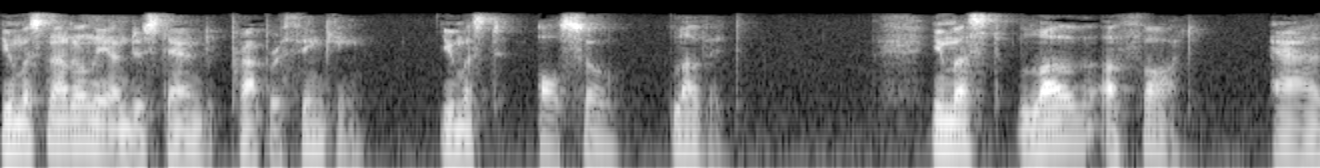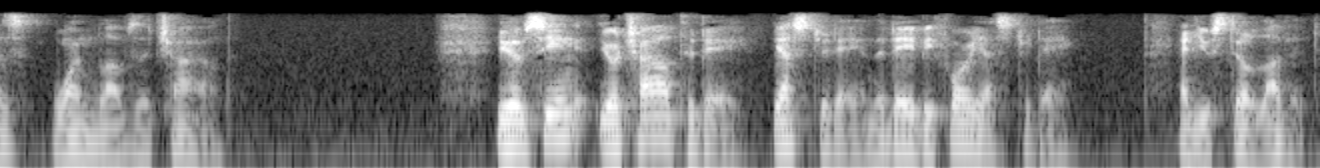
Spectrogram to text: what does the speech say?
you must not only understand proper thinking, you must also love it. You must love a thought as one loves a child. You have seen your child today, yesterday, and the day before yesterday, and you still love it.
